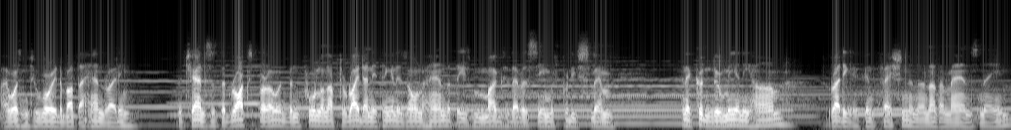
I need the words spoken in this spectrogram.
I wasn't too worried about the handwriting. The chances that Roxborough had been fool enough to write anything in his own hand that these mugs had ever seen was pretty slim. And it couldn't do me any harm, writing a confession in another man's name.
